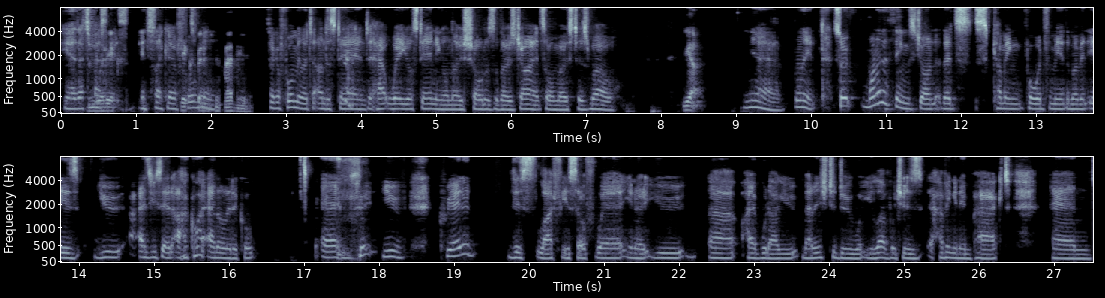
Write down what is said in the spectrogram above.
Yeah, that's fascinating. Ex- it's like a formula. It's like a formula to understand how where you're standing on those shoulders of those giants almost as well. Yeah. Yeah, brilliant. So one of the things, John, that's coming forward for me at the moment is you, as you said, are quite analytical, and you've created this life for yourself where you know you uh, i would argue manage to do what you love which is having an impact and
